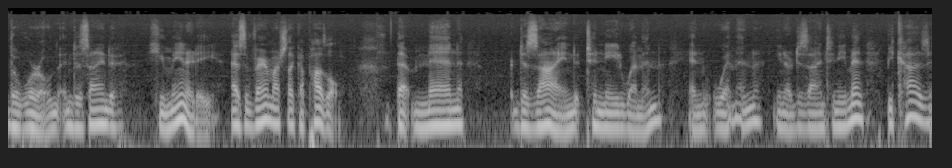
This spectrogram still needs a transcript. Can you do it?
the world and designed humanity as very much like a puzzle that men designed to need women and women you know designed to need men because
